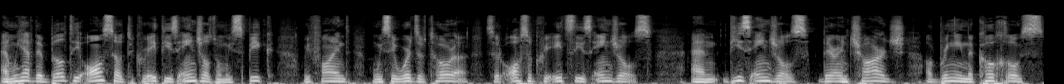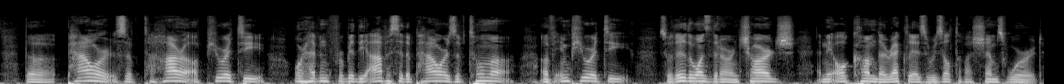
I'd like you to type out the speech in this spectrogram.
and we have the ability also to create these angels when we speak. We find when we say words of Torah, so it also creates these angels. And these angels, they're in charge of bringing the kochos, the powers of tahara, of purity, or heaven forbid the opposite, the powers of tuma, of impurity. So they're the ones that are in charge, and they all come directly as a result of Hashem's word.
